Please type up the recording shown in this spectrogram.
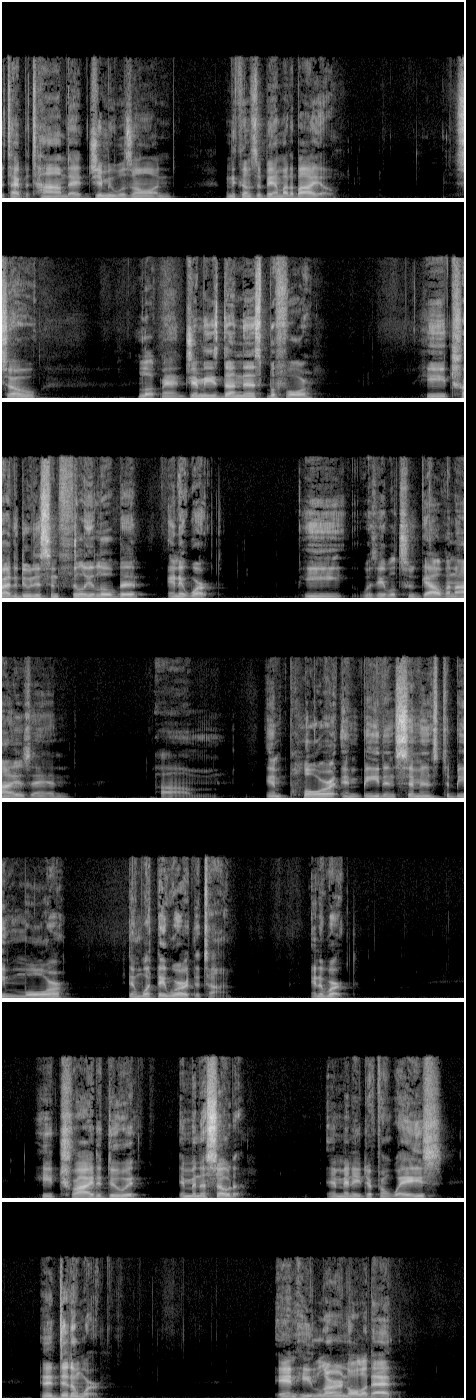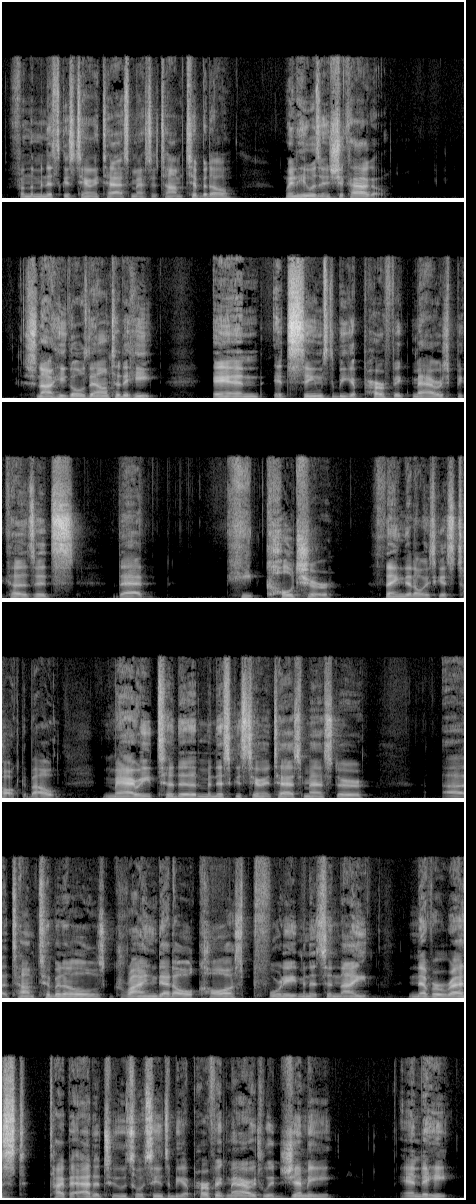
the type of time that Jimmy was on when it comes to Bam Adebayo. So, look, man, Jimmy's done this before. He tried to do this in Philly a little bit, and it worked. He was able to galvanize and um, implore Embiid and Simmons to be more than what they were at the time, and it worked. He tried to do it in Minnesota in many different ways, and it didn't work. And he learned all of that from the meniscus tearing taskmaster Tom Thibodeau when he was in Chicago. So now he goes down to the Heat, and it seems to be a perfect marriage because it's that Heat culture thing that always gets talked about. Married to the meniscus tearing taskmaster, uh, Tom Thibodeau's grind at all costs, 48 minutes a night, never rest type of attitude. So it seems to be a perfect marriage with Jimmy and the Heat.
